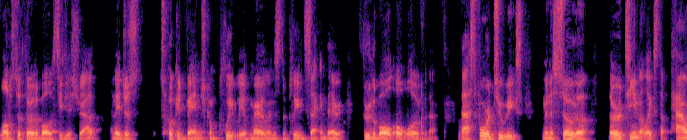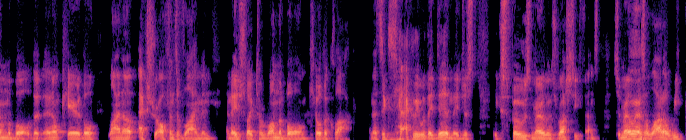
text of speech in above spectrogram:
loves to throw the ball to CJ Stroud, and they just took advantage completely of Maryland's depleted secondary, threw the ball all over them. Fast forward two weeks, Minnesota, they're a team that likes to pound the ball. That they don't care. They'll line up extra offensive linemen and they just like to run the ball and kill the clock. And that's exactly what they did. And they just exposed Maryland's rush defense. So Maryland has a lot of weak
